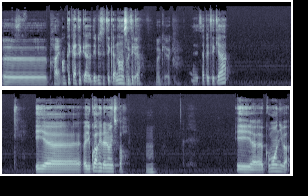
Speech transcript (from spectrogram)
Euh, Prime. En TK, TK. Au début, c'était TK. Non, non, c'était Ok. TK. Ok, ok. Il s'appelait TK. Et euh, bah, du coup, arrive la Lyon Sport. Mhm. Et euh, comment on y va?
